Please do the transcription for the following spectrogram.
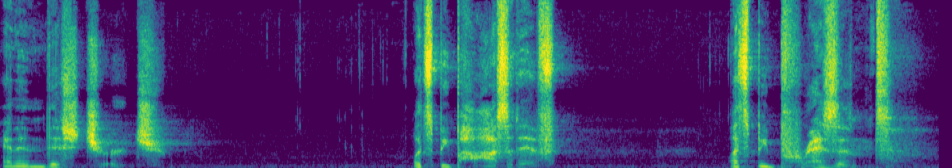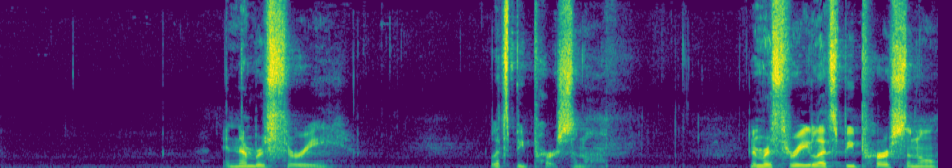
and in this church? Let's be positive. Let's be present. And number three, let's be personal. Number three, let's be personal.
